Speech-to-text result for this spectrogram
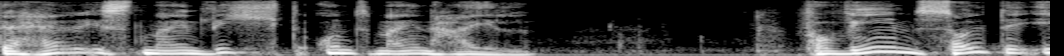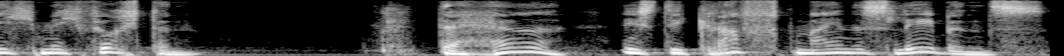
Der Herr ist mein Licht und mein Heil. Vor wem sollte ich mich fürchten? Der Herr ist die Kraft meines Lebens.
